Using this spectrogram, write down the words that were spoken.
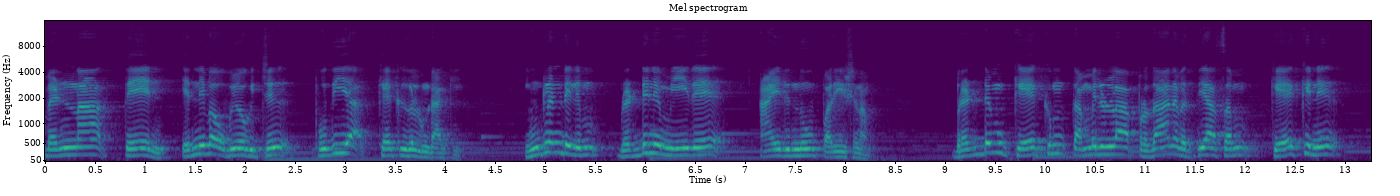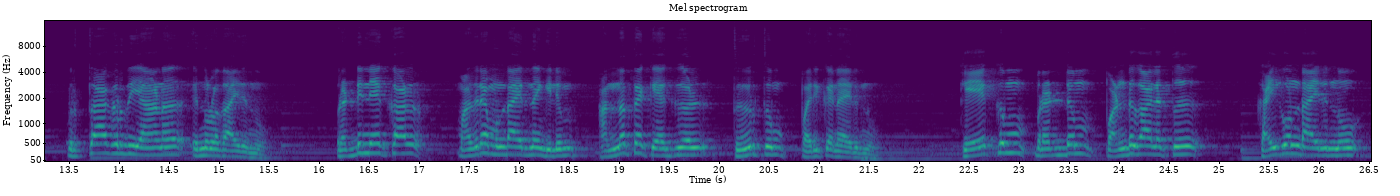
വെണ്ണ തേൻ എന്നിവ ഉപയോഗിച്ച് പുതിയ കേക്കുകൾ ഉണ്ടാക്കി. ഇംഗ്ലണ്ടിലും ബ്രെഡിന് മീതെ ആയിരുന്നു പരീക്ഷണം. ബ്രെഡും കേക്കും തമ്മിലുള്ള പ്രധാന വ്യത്യാസം കേക്കിന് വൃത്താകൃതിയാണ് എന്നുള്ളതായിരുന്നു. ബ്രെഡിനേക്കാൾ മധുരമുണ്ടായിരുന്നെങ്കിലും അന്നത്തെ കേക്കുകൾ തീർത്തും പരുക്കനായിരുന്നു. കേക്കും ബ്രെഡും പണ്ടുകാലത്ത് കൈകൊണ്ടായിരുന്നു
